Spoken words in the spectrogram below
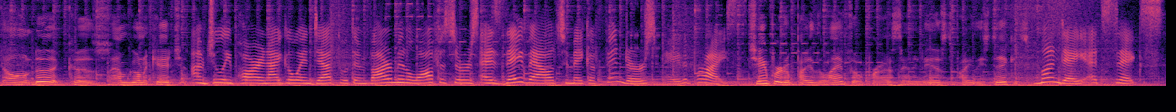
Don't do it because I'm going to catch it. I'm Julie Parr, and I go in depth with environmental officers as they vow to make offenders pay the price. Cheaper to pay the landfill price than it is to pay these tickets. Monday at 6.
